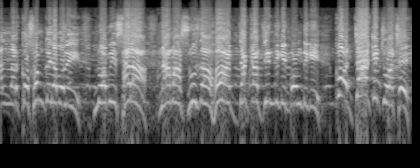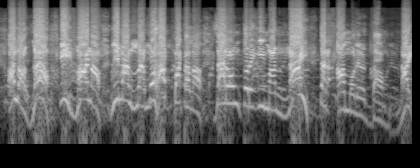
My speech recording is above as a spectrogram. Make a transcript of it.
আল্লাহর কসম করে বলি, নবী সারা নামাজ, রোজা, হজ, যাকাত, জিন্দেগি, বন্দেগি, কো যা কিছু আছে, আল্লাহ লা ঈমান লিমান যার অন্তরে ঈমান নাই, তার আমলের দাম নাই।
